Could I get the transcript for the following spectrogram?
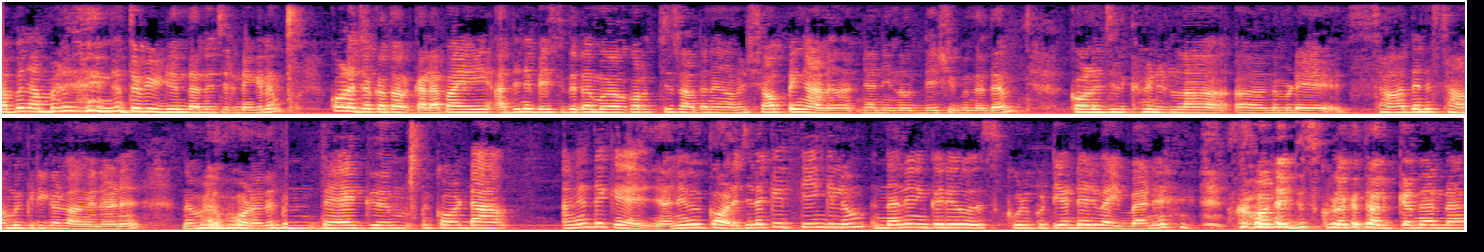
അപ്പോൾ നമ്മൾ ഇന്നത്തെ വീഡിയോ എന്താന്ന് വെച്ചിട്ടുണ്ടെങ്കിൽ കോളേജൊക്കെ തുറക്കാല. അപ്പം ഈ അതിനെ ബേസ് ചെയ്തിട്ട് നമുക്ക് കുറച്ച് സാധനങ്ങൾ ഷോപ്പിംഗ് ആണ് ഞാൻ ഇന്ന് ഉദ്ദേശിക്കുന്നത്. കോളേജിലേക്ക് വേണ്ടിയിട്ടുള്ള നമ്മുടെ സാധന സാമഗ്രികൾ വാങ്ങാനാണ് നമ്മൾ പോണത്. ബാഗ് കൊട അങ്ങനത്തെയൊക്കെ. ഞാൻ കോളേജിലൊക്കെ എത്തിയെങ്കിലും എന്നാലും എനിക്കൊരു സ്കൂൾ കുട്ടികളുടെ ഒരു വൈബാണ് കോളേജ് സ്കൂളൊക്കെ തുറക്കാന്ന് പറഞ്ഞാൽ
